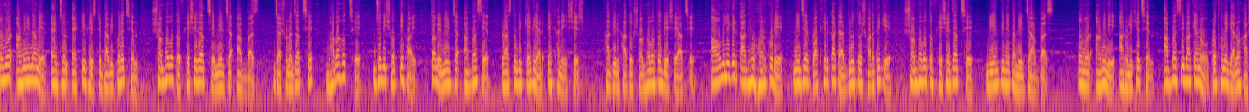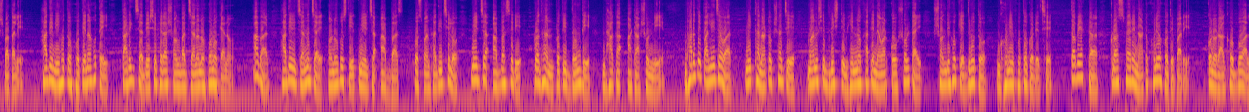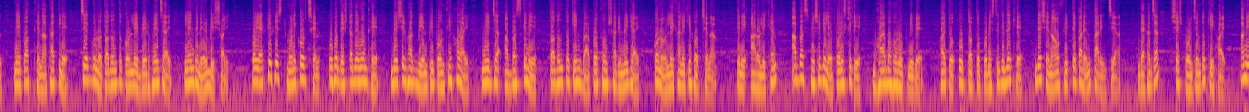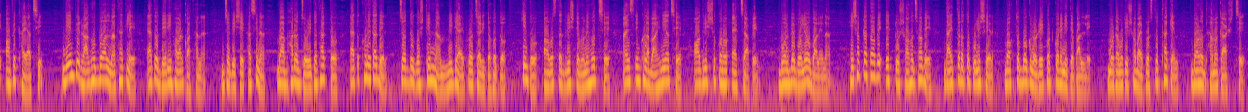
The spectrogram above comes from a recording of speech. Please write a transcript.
ওমর আমিনী নামের একজন অ্যাক্টিভিস্ট দাবি করেছেন, সম্ভবত ফেসে যাচ্ছে মির্জা আব্বাস। যা শোনা যাচ্ছে, ভাবা হচ্ছে, যদি সত্যি হয়, তবে মির্জা আব্বাসের রাজনৈতিক ক্যারিয়ার এখানেই শেষ। হাদির ঘাতক সম্ভবত দেশে আছে। আওয়ামী লীগের কাঁধে ভর করে নিজের পথের কাটা দ্রুত সরাতে গিয়ে সম্ভবত ফেসে যাচ্ছে বিএনপি নেতা মির্জা আব্বাস। ওমর আমিনী আরও লিখেছেন আব্বাসি বা কেন প্রথমে গেল হাসপাতালে? হাদি নিহত হতে না হতেই তারিক যা দেশে ফেরার সংবাদ জানানো হলো কেন? আবার হাদির জানা যায় অনুপস্থিত মির্জা আব্বাস। ওসমান হাদি ছিল মির্জা আব্বাসেরই প্রধান প্রতিদ্বন্দ্বী ঢাকা আট আসন নিয়ে ভারতে পালিয়ে যাওয়ার মিথ্যা নাটক সাজিয়ে মানুষের দৃষ্টি ভিন্ন খাতে নেওয়ার কৌশলটাই সন্দেহকে দ্রুত ঘনীভূত করেছে। তবে একটা ক্রসফায়ারের নাটক হলেও হতে পারে। কোনো রাঘব বোয়াল নেপথ্যে না থাকলে চেকগুলো তদন্ত করলে বের হয়ে যায় লেনদেনের বিষয়। ওই অ্যাক্টিভিস্ট মনে করছেন উপদেষ্টাদের মধ্যে বেশিরভাগ বিএনপি পন্থী হওয়ায় মির্জা আব্বাসকে নিয়ে তদন্ত কিংবা প্রথম সারি মিডিয়ায় কোনো লেখালেখি হচ্ছে না। তিনি আরও লিখেন, আব্বাস ফেসে গেলে পরিস্থিতি ভয়াবহ রূপ নিবে। হয়তো উত্তপ্ত পরিস্থিতি দেখে দেশে নাও ফিরতে পারেন তারিক জিয়া। দেখা যাক শেষ পর্যন্ত কি হয়। আমি অপেক্ষায় আছি। বিএনপির রাঘব বল না থাকলে এত দেরি হওয়ার কথা না। যদি শেখ হাসিনা বা ভারত জড়িত থাকতো, এতক্ষণে তাদের চোদ্দ গোষ্ঠীর নাম মিডিয়ায় প্রচারিত হতো। কিন্তু অবস্থা দৃষ্টে মনে হচ্ছে, আইনশৃঙ্খলা বাহিনী আছে অদৃশ্য কোনো এক চাপে। বলবে বলেও বলে না। হিসাবটা তবে একটু সহজ হবে, দায়িত্বরত পুলিশের বক্তব্যগুলো রেকর্ড করে নিতে পারলে। মোটামুটি সবাই প্রস্তুত থাকেন, বড় ধামাকা আসছে।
